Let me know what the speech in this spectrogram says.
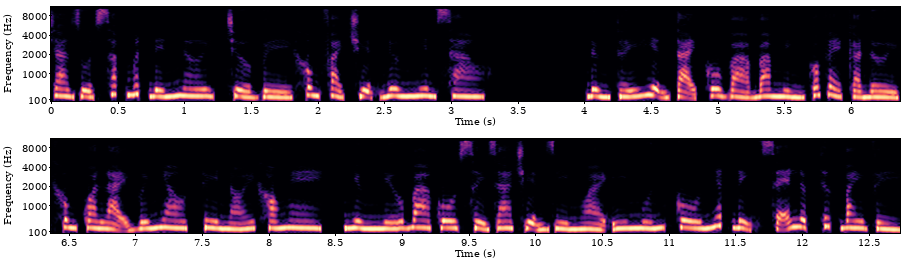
Cha ruột sắp mất đến nơi, trở về không phải chuyện đương nhiên sao. Đừng thấy hiện tại cô và ba mình có vẻ cả đời không qua lại với nhau tuy nói khó nghe, nhưng nếu ba cô xảy ra chuyện gì ngoài ý muốn cô nhất định sẽ lập tức bay về.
